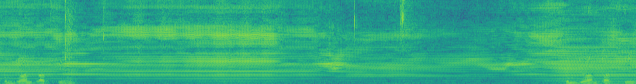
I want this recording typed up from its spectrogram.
ผมย้อนตัดทิ้ง ผมย้อนตัดทิ้ง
